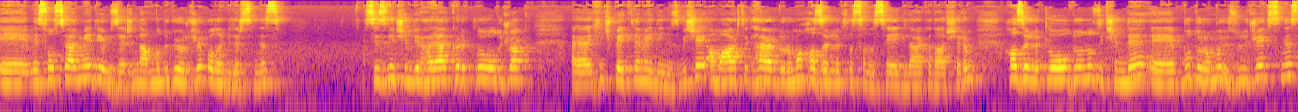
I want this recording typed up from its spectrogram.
E, ve sosyal medya üzerinden bunu görecek olabilirsiniz. Sizin için bir hayal kırıklığı olacak. Ee, Hiç beklemediğiniz bir şey ama artık her duruma hazırlıklısınız sevgili arkadaşlarım. Hazırlıklı olduğunuz için de e, bu durumu üzüleceksiniz.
